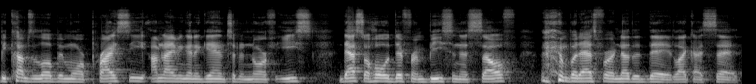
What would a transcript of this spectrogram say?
becomes a little bit more pricey. I'm not even going to get into the Northeast. That's a whole different beast in itself, but that's for another day, like I said.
